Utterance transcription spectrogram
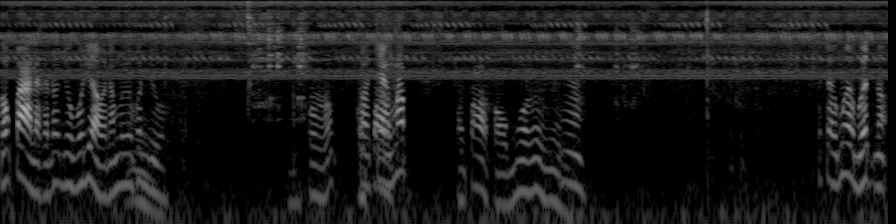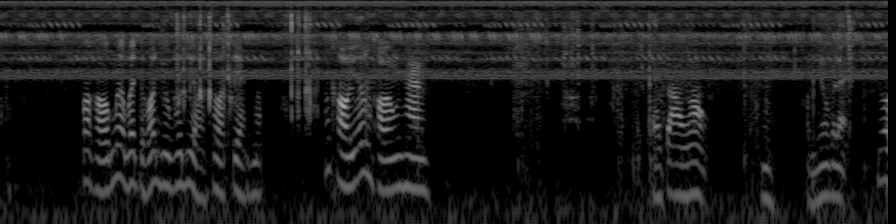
ตกปลาแล้วก็นอนอยู่ผู้เดียวนะไม่มีคนอยู่ครับสอดแจงมับคันป้าเขาม่วนเลยนี่อืมเขาเจ้าเมื่อเบิดเนาะเพราะเขาเมื่อเบิดแต่เขาอยู่ผู้เดียวสอดแจงมับมันเขาเยอะมันเขาห่าง เขาจะเอาน้องๆคนเดียวไปได้โอ้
